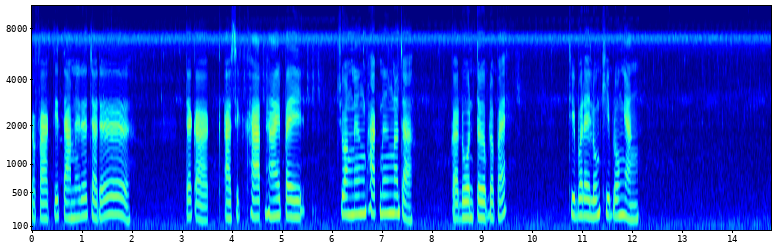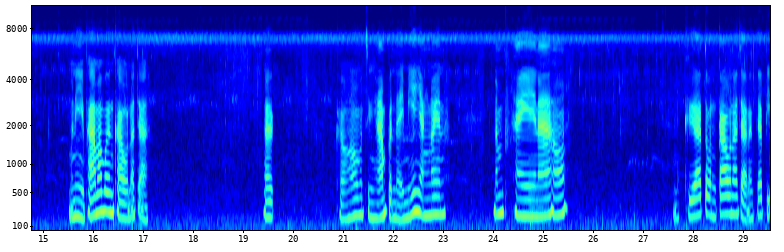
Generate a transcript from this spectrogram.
ก็ฝากติดตามในเด้อจ้าเด้อแต่ก็อาจสิขาดหายไป ช่วงหนึ่งพักหนึ่งนาะจ้ะก็โดนเติบแล้วไป ที่บ่ได้ลงคลิปลงหยังมื้อนี้พามาเบิ่งเขานาะจ้ะว่าเขาเฮามันสิงามปานใดมีหยังน้อยนะน้ำให้นะเฮามะเขือต้นเก่านาะจ้ะตั้งแต่ปี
